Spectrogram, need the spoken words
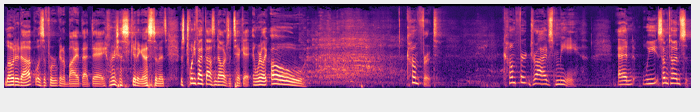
loaded up as if we were going to buy it that day. We're just getting estimates. It was $25,000 a ticket. And we're like, oh, comfort. Comfort drives me. And we sometimes,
